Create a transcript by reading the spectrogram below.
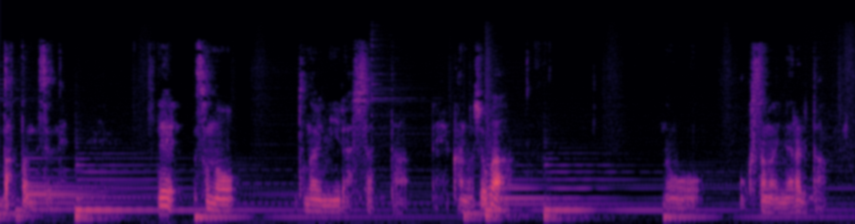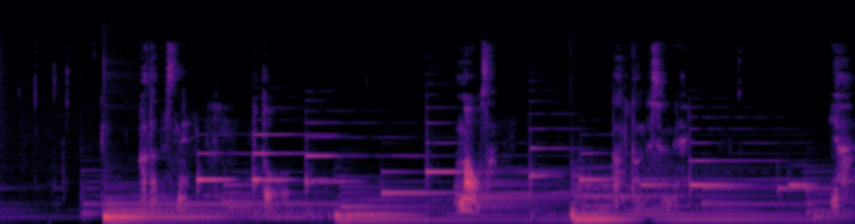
だったんですよね。で、その隣にいらっしゃった彼女が、の奥様になられた方ですね。えっと、真央さんだったんですよね。いや、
